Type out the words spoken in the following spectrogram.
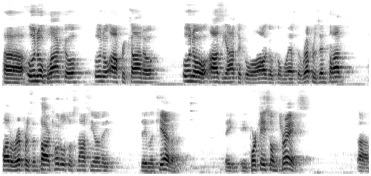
uh, uno blanco, uno africano, uno asiático o algo como esto, representar, para representar todas las naciones de la tierra. ¿Y, por qué son tres? Uh,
